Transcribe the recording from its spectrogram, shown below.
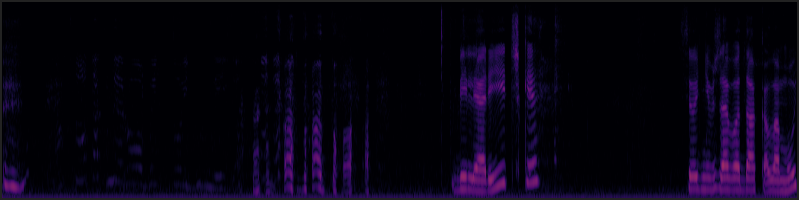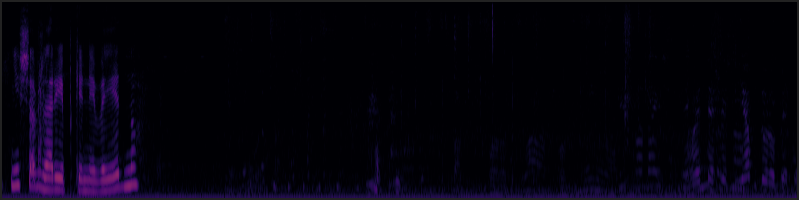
так не робить, той дурний. Біля річки. Сьогодні вже вода каламутніша, вже рибки не видно. Давайте щось я буду робити,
